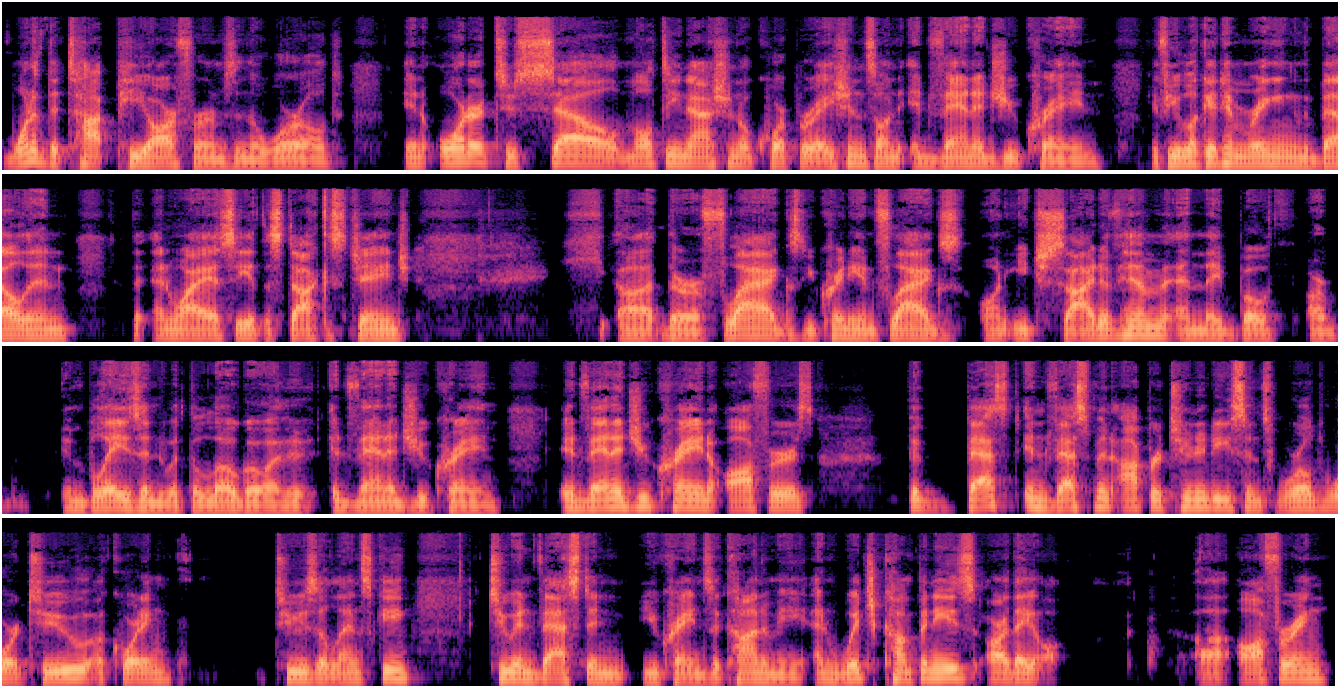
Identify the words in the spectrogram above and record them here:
one of the top PR firms in the world in order to sell multinational corporations on Advantage Ukraine. If you look at him ringing the bell in the NYSE at the stock exchange, uh, there are flags, Ukrainian flags on each side of him, and they both are emblazoned with the logo of Advantage Ukraine. Advantage Ukraine offers the best investment opportunity since World War II, according to Zelensky to invest in Ukraine's economy and which companies are they uh, offering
